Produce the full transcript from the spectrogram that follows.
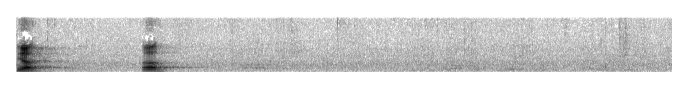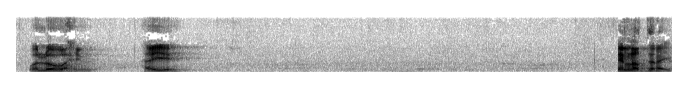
ya waa loo waxyooday haye. In la diray.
